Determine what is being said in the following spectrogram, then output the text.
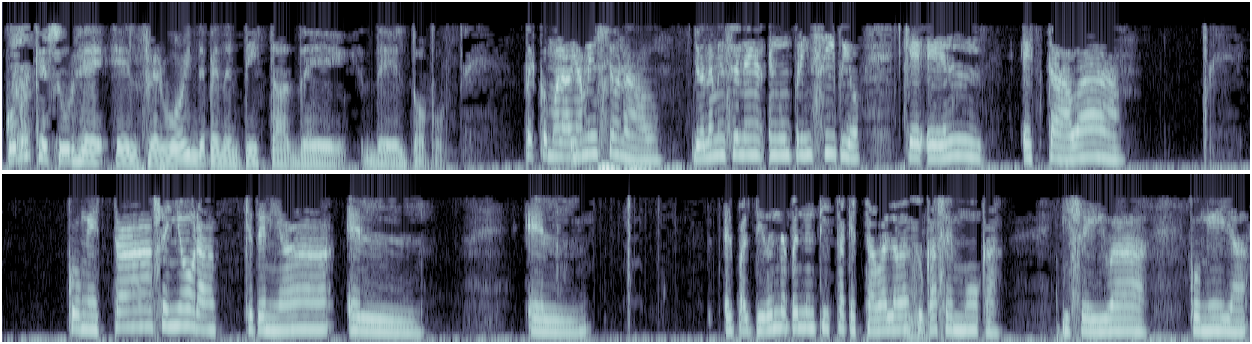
¿cómo es que surge el fervor independentista de del Topo? Pues como le había mencionado, yo le mencioné en, en un principio que él estaba con esta señora que tenía el el el partido independentista que estaba al lado de su casa en Moca y se iba con ella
